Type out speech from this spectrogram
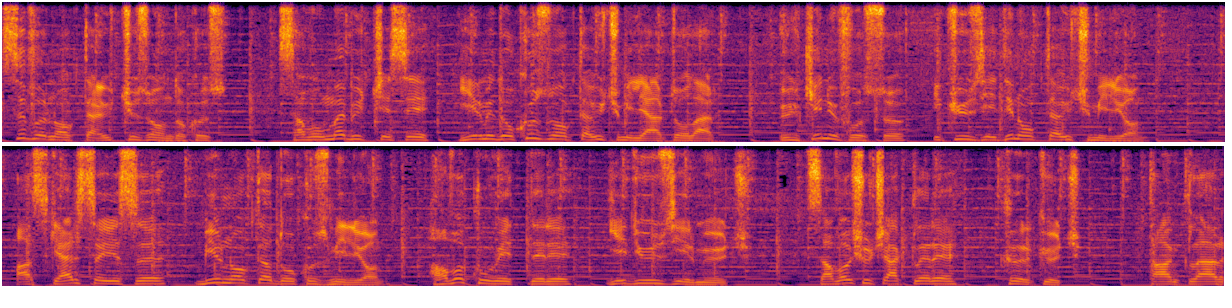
0.319. Savunma bütçesi 29.3 milyar dolar. Ülke nüfusu 207.3 milyon. Asker sayısı 1.9 milyon. Hava kuvvetleri 723. Savaş uçakları 43. Tanklar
